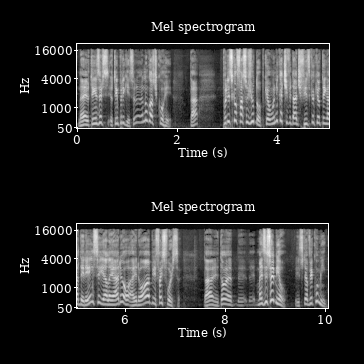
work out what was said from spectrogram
Né? Eu, tenho exerc- eu tenho preguiça. Eu não gosto de correr. Tá? Por isso que eu faço judô, porque é a única atividade física que eu tenho aderência e ela é aeró- aeróbia e faz força. Tá? Então, é, é- mas isso é meu. Isso tem a ver comigo.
